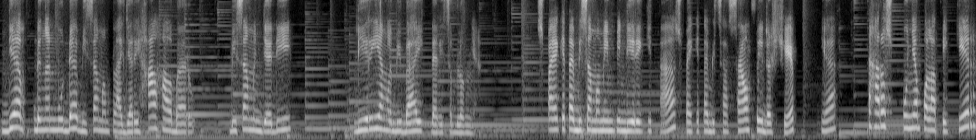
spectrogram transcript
dia dengan mudah bisa mempelajari hal-hal baru bisa menjadi diri yang lebih baik dari sebelumnya. Supaya kita bisa memimpin diri kita, supaya kita bisa self leadership, ya, kita harus punya pola pikir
